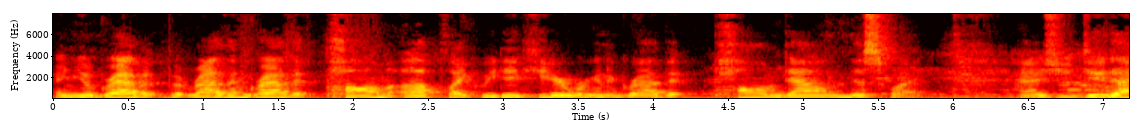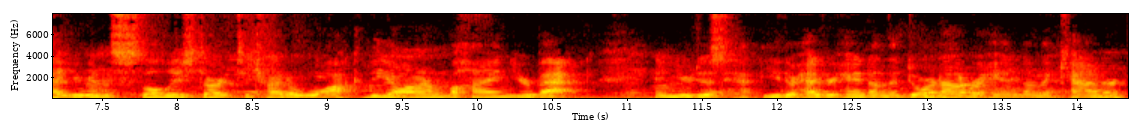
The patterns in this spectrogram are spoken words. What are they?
and you'll grab it, but rather than grab it palm up like we did here, we're gonna grab it palm down this way. As you do that, you're going to slowly start to try to walk the arm behind your back. And you just either have your hand on the doorknob or hand on the counter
